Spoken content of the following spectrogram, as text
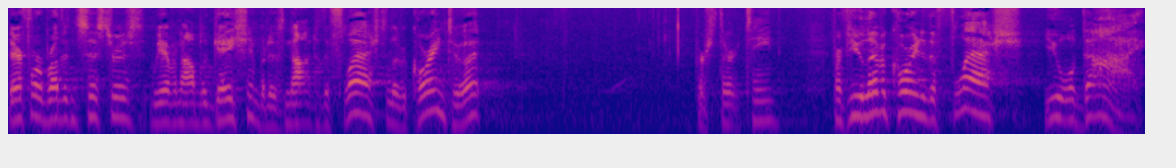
Therefore, brothers and sisters, we have an obligation, but it's not to the flesh to live according to it. Verse 13 For if you live according to the flesh, you will die.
